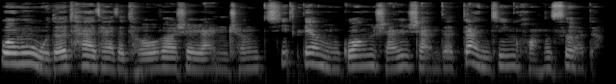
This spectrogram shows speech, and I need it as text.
沃姆伍德太太的头发是染成金亮光闪闪的淡金黄色的。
